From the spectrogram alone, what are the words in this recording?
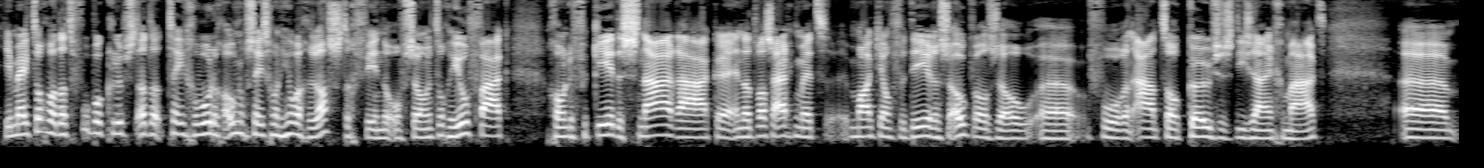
je merkt toch wel dat voetbalclubs dat, dat tegenwoordig ook nog steeds gewoon heel erg lastig vinden of zo. En toch heel vaak gewoon de verkeerde snaar raken. En dat was eigenlijk met Mark-Jan Verderes ook wel zo eh, voor een aantal keuzes die zijn gemaakt. gemaakt. Um,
